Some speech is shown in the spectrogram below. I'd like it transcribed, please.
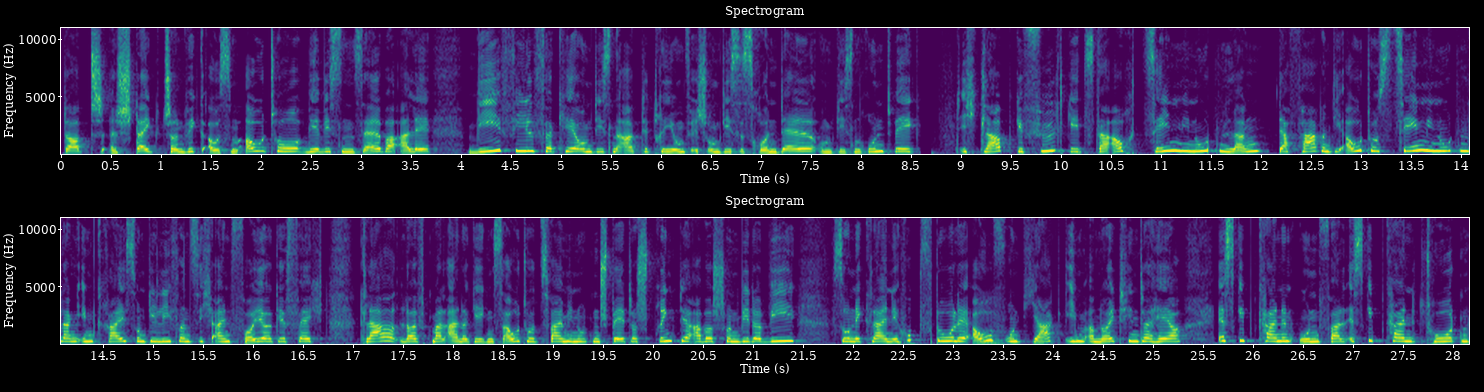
dort steigt John Wick aus dem Auto. Wir wissen selber alle, wie viel Verkehr um diesen Arc de Triomphe ist, um dieses Rondell, um diesen Rundweg. Ich glaube, gefühlt geht es da auch zehn Minuten lang. Da fahren die Autos zehn Minuten lang im Kreis und die liefern sich ein Feuergefecht. Klar läuft mal einer gegens Auto, zwei Minuten später springt der aber schon wieder wie so eine kleine Hupfdohle auf Mhm. und jagt ihm erneut hinterher. Es gibt keinen Unfall, es gibt keine Toten.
